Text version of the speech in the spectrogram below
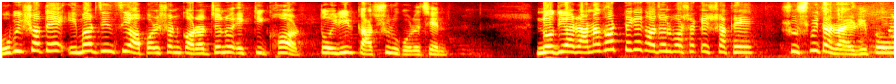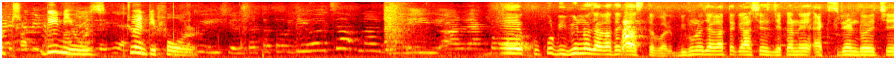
ভবিষ্যতে ইমার্জেন্সি অপারেশন করার জন্য একটি ঘর তৈরির কাজ শুরু করেছেন। নদিয়া রানাঘাট থেকে কাজল বসাকের সাথে Susmita Roy report, the news twenty four কুকুর বিভিন্ন জায়গা থেকে আসতে পারে। বিভিন্ন জায়গা থেকে আসে যেখানে অ্যাক্সিডেন্ট হয়েছে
